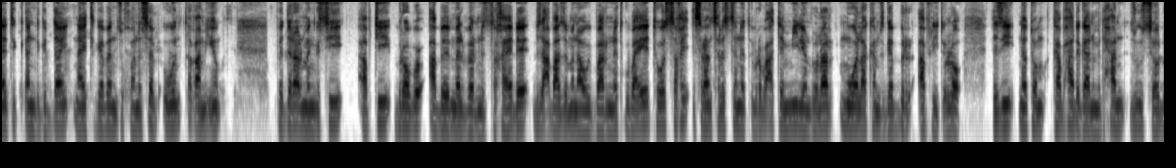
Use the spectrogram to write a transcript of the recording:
ነቲ ቀንዲ ግዳይ ናይቲ ገበን ዝኾነ ሰብ እውን ጠቃሚ እዩ ፈደራል መንግስቲ ኣብቲ ብረቡዕ ኣብ መልበርን ዝተኻየደ ብዛዕባ ዘመናዊ ባርነት ጉባኤ ተወሳኺ 23 ነጥብ 4 ሚልዮን ዶላር ምወላ ከም ዝገብር ኣፍሊጡ ኣሎ እዚ ነቶም ካብ ሓደጋ ንምድሓን ዝውሰዱ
